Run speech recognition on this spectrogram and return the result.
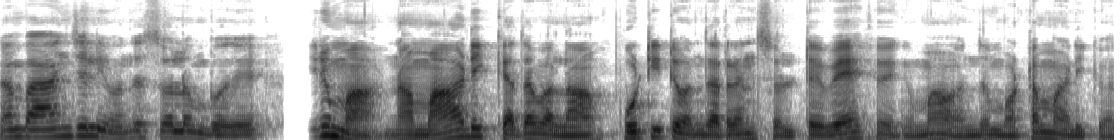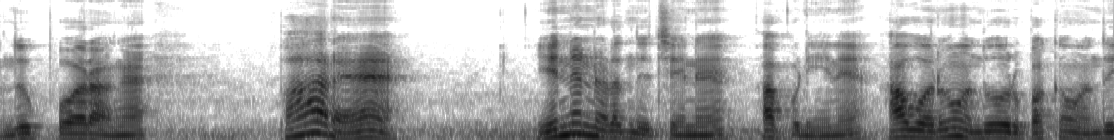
நம்ம அஞ்சலி வந்து சொல்லும்போது இருமா நான் மாடி கதவெல்லாம் பூட்டிட்டு வந்துடுறேன்னு சொல்லிட்டு வேக வேகமாக வந்து மொட்டை மாடிக்கு வந்து போகிறாங்க பாரு என்ன நடந்துச்சுன்னு? அப்படின்னு அவரும் வந்து ஒரு பக்கம் வந்து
